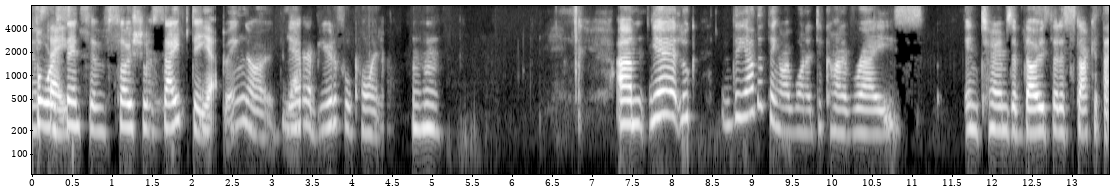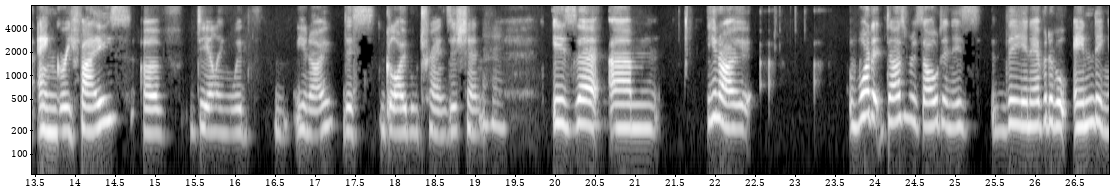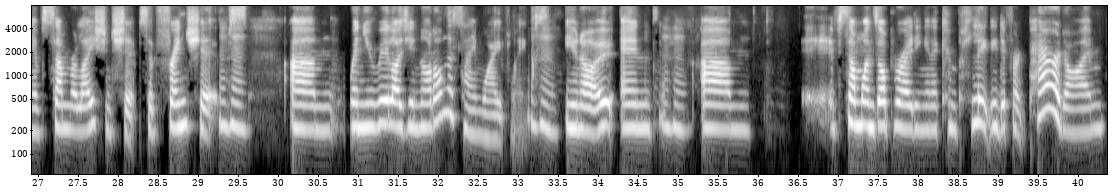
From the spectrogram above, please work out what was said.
for a sense of social safety. Yeah. Bingo. Yeah. Yeah, beautiful point. hmm Um, yeah, look, the other thing I wanted to kind of raise in terms of those that are stuck at the angry phase of dealing with, you know, this global transition Mhm. Is that um you know what it does result in is the inevitable ending of some relationships of friendships Mhm. um when you realize you're not on the same wavelengths Mhm. you know and Mhm. um if someone's operating in a completely different paradigm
